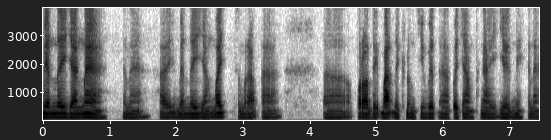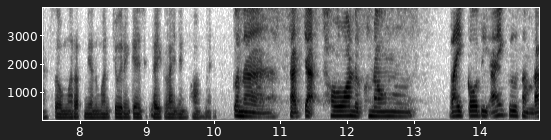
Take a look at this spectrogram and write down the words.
មានន័យយ៉ាងណាណាហើយមានន័យយ៉ាងម៉េចសម្រាប់ ប្រតិបត្តិនៅក្នុងជីវិតប្រចាំថ្ងៃយើងនេះកណាសូមរដ្ឋមានមិនជួយរង្កេសេចក្តីកន្លែងនឹងផងណាកណាសច្ចធម៌នៅក្នុងត្រៃកោទីឯងគឺសំដៅ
